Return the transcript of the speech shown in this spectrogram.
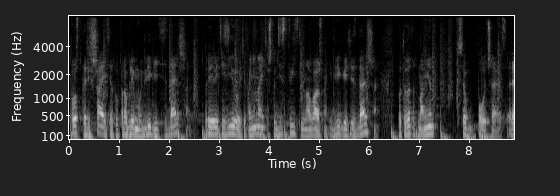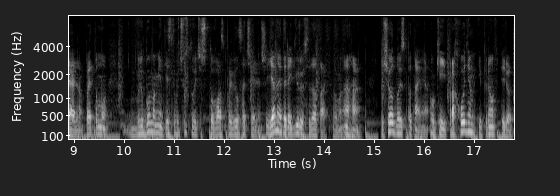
просто решаете эту проблему и двигаетесь дальше, приоритизируете, понимаете, что действительно важно, и двигаетесь дальше, вот в этот момент все получается, реально. Поэтому в любой момент, если вы чувствуете, что у вас появился челлендж, я на это реагирую всегда так, думаю, ага, еще одно испытание, окей, проходим и прям вперед.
